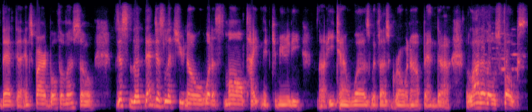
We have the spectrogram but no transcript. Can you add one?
that uh, inspired both of us. So just that, that just lets you know what a small, tight knit community uh, E Town was with us growing up. And uh, a lot of those folks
